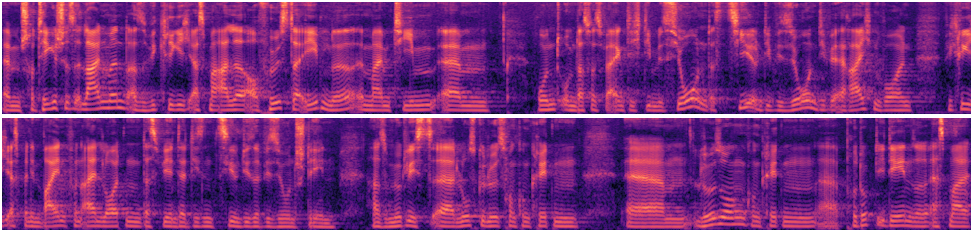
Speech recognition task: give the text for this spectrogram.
ähm, strategisches Alignment, also wie kriege ich erstmal alle auf höchster Ebene in meinem Team ähm, rund um das, was wir eigentlich die Mission, das Ziel und die Vision, die wir erreichen wollen, wie kriege ich erst bei den Beinen von allen Leuten, dass wir hinter diesem Ziel und dieser Vision stehen. Also möglichst äh, losgelöst von konkreten ähm, Lösungen, konkreten äh, Produktideen, sondern erstmal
